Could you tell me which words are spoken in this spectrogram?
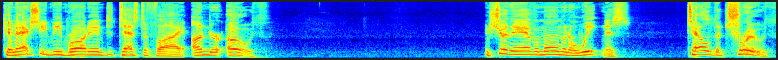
can actually be brought in to testify under oath. And should they have a moment of weakness, tell the truth.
